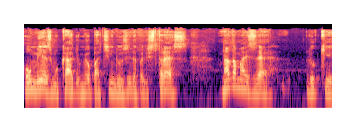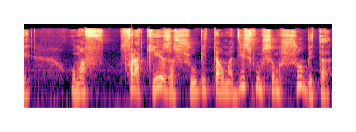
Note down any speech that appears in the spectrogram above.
ou mesmo cardiomiopatia induzida pelo estresse, nada mais é do que uma fraqueza súbita, uma disfunção súbita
